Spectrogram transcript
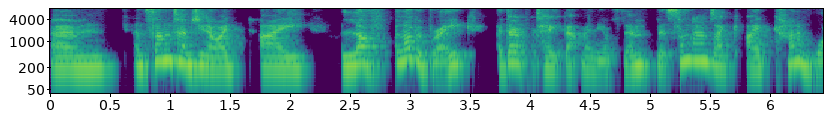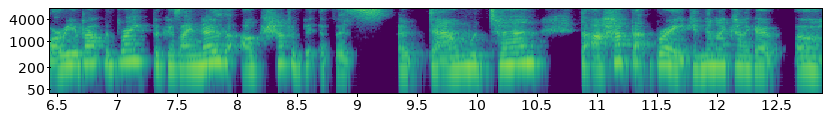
Um, and sometimes you know i i love I love a break. I don't take that many of them, but sometimes I, I kind of worry about the break because I know that I'll have a bit of a, a downward turn, that I'll have that break. And then I kind of go, oh,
